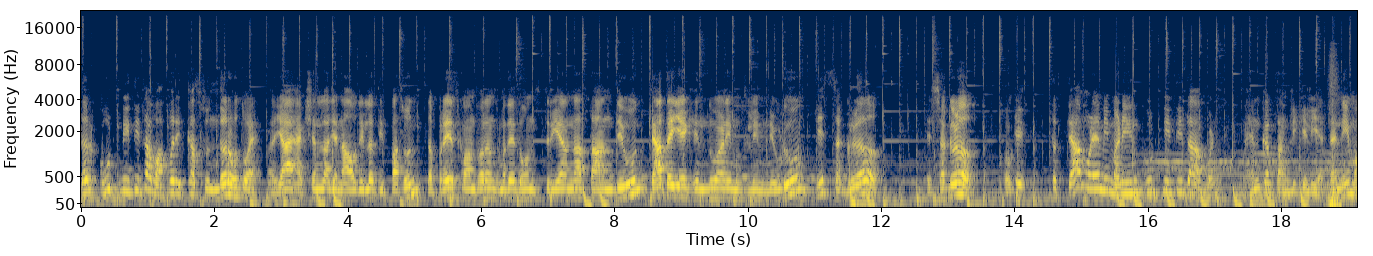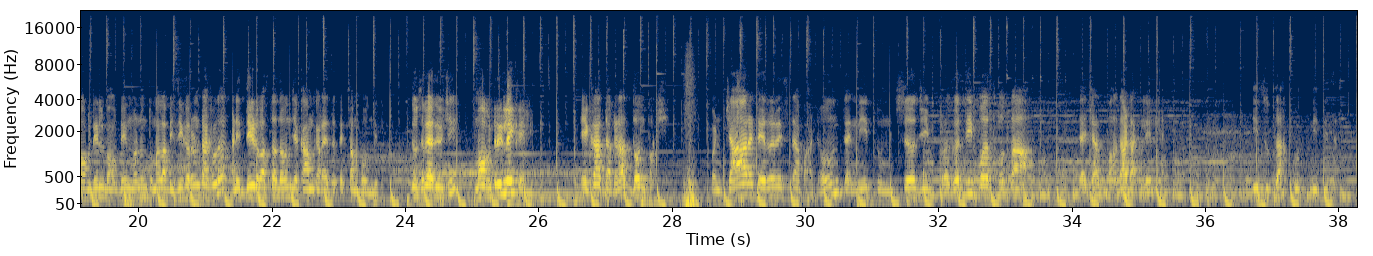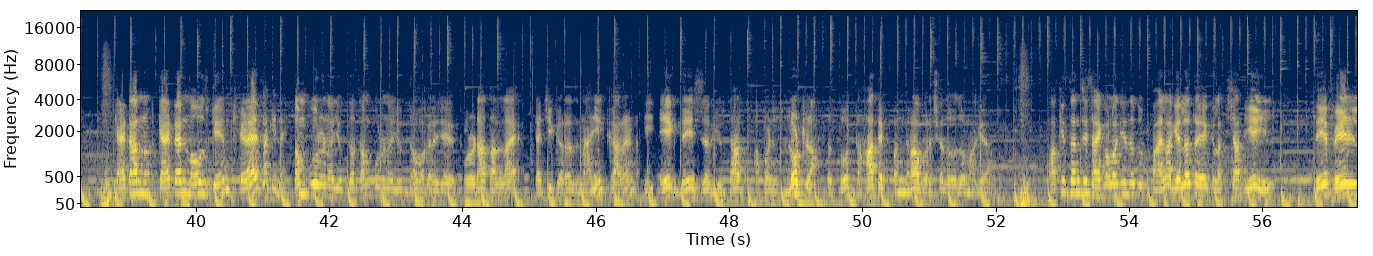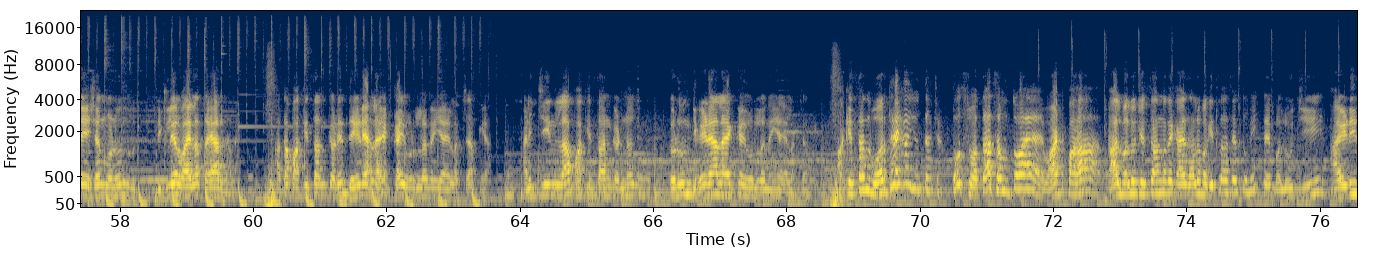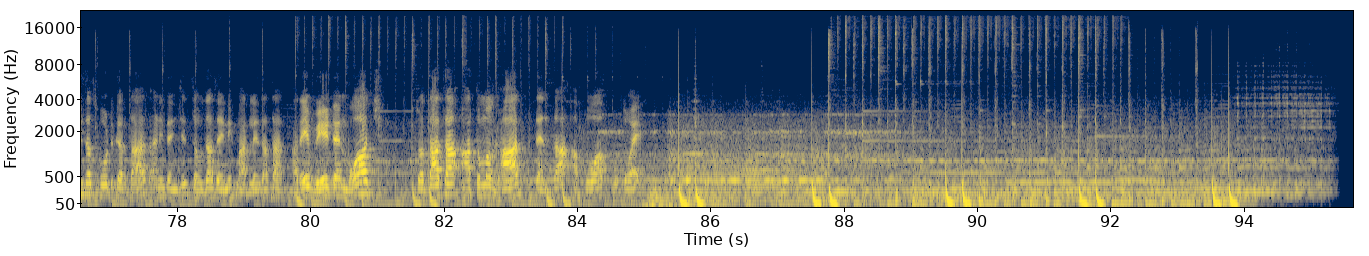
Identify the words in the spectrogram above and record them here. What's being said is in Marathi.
तर कूटनीतीचा वापर इतका सुंदर होतोय. या ऍक्शनला जे नाव दिलं तिथपासून तर प्रेस कॉन्फरन्समध्ये दोन स्त्रियांना स्थान देऊन त्यातही एक हिंदू आणि मुस्लिम निवडून हे सगळं हे सगळं ओके तर त्यामुळे मी म्हणेन कूटनीती तर आपण भयंकर चांगली केली आहे. त्यांनी मॉकड्रिल मॉकड्रिल म्हणून तुम्हाला बिझी करून टाकलं आणि दीड वाजता जाऊन जे काम करायचं ते संपवून दिलं. दुसऱ्या दिवशी मॉकड्रिलही केली. एका दगडात दोन पक्षी. पण चार टेररिस्टना पाठवून त्यांनी तुमचं जी प्रगतीपथ होता त्याच्यात बाधा टाकलेली आहे. ही सुद्धा कूटनीतीच आहे cat cat and mouse game खेळायचा की नाही? संपूर्ण युद्ध संपूर्ण युद्ध वगैरे जे थोरडा चाललाय त्याची गरज नाही कारण ही एक देश जर युद्धात आपण लोटला तर तो दहा ते पंधरा वर्ष जवळजवळ मागे राहतो. पाकिस्तानची सायकोलॉजी जर तुम्ही पाहायला गेलं तर एक लक्षात येईल ते फेल्ड नेशन म्हणून डिक्लेअर व्हायला तयार झालाय. आता पाकिस्तानकडे देण्यालायक काही उरलं नाही आहे लक्षात घ्या. आणि चीनला पाकिस्तानकडनं कडून घेण्यालायक काही उरलं नाही आहे लक्षात घ्या. पाकिस्तान वर्थ आहे का युद्धाच्या? तो स्वतः संपतोय. वाट पहा. काल बलुचिस्तानमध्ये काय झालं बघितलं असेल तुम्ही? ते बलुची आयडीचा स्फोट करतात आणि त्यांचे चौदा सैनिक मारले जातात. अरे वेट अँड वॉच स्वतःचा आत्मघात त्यांचा आपोआप होतोय.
